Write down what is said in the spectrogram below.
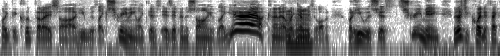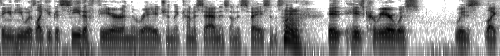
like the clip that I saw, he was like screaming like this as if in a song. He was like, "Yeah," kind of like Mm-hmm. every so often. But he was just screaming. It was actually quite affecting, and he was like, you could see the fear and the rage and the kind of sadness on his face, and it's like Hmm. his his career was was like.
